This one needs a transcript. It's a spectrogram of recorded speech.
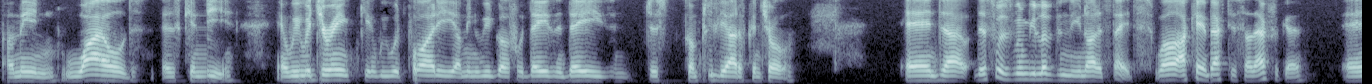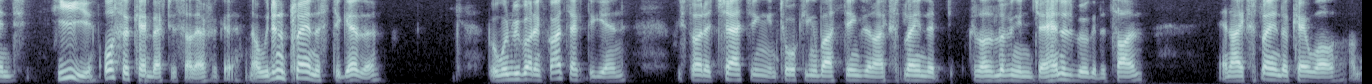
I mean, wild as can be. And we would drink and we would party. I mean, we'd go for days and days and just completely out of control. And uh, this was when we lived in the United States. Well, I came back to South Africa and he also came back to South Africa. Now, we didn't plan this together, but when we got in contact again, we started chatting and talking about things, and I explained that because I was living in Johannesburg at the time, and I explained, okay, well, I'm,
